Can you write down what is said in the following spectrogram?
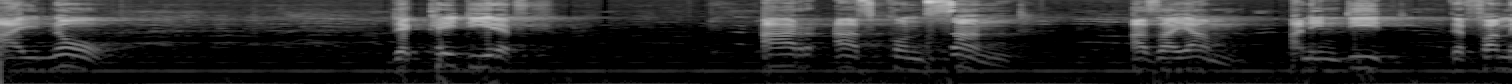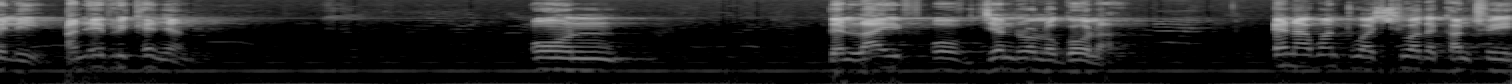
I know the KDF are as concerned as I am, and indeed the family and every Kenyan on the life of General Ogolla. And I want to assure the country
